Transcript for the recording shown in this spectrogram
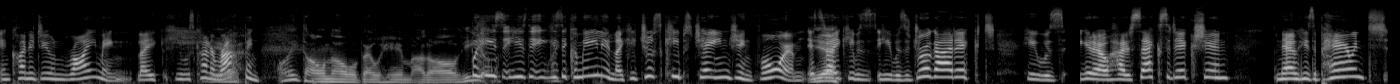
and kind of doing rhyming, like he was kind of Yeah. rapping. I don't know about him at all. He, But he's he's he's a chameleon. Like he just keeps changing form. It's Yeah. like he was he was a drug addict. He was you know had a sex addiction. Now he's a parent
